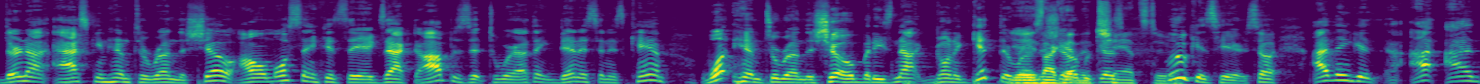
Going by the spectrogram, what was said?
they're not asking him to run the show. I almost think it's the exact opposite to where I think Dennis and his camp want him to run the show, but he's not going to get to Yeah, run the show the because. Luke is here. So I think it's I, I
